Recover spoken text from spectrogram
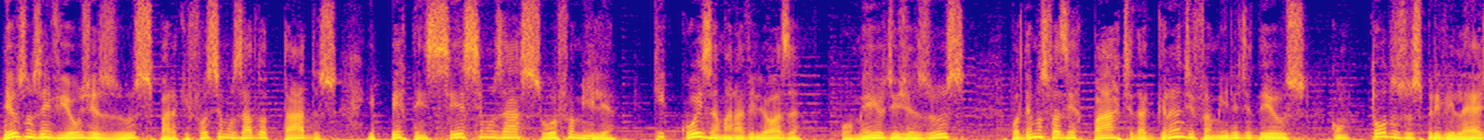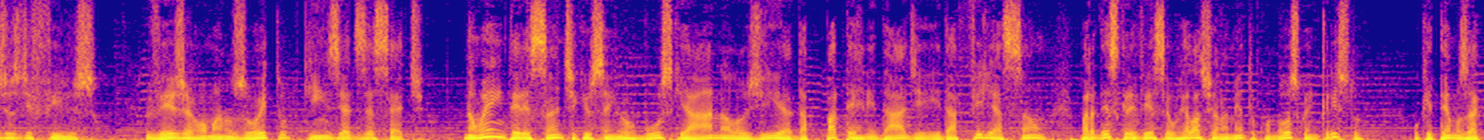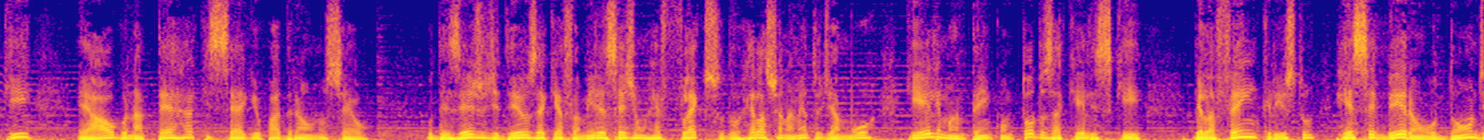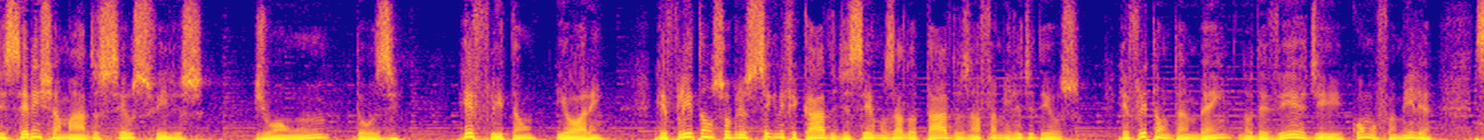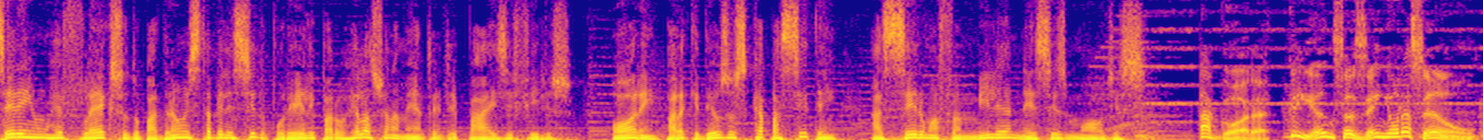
Deus nos enviou Jesus para que fôssemos adotados e pertencêssemos à sua família. Que coisa maravilhosa! Por meio de Jesus, podemos fazer parte da grande família de Deus, com todos os privilégios de filhos. Veja Romanos 8, 15 a 17. Não é interessante que o Senhor busque a analogia da paternidade e da filiação para descrever seu relacionamento conosco em Cristo? O que temos aqui é algo na terra que segue o padrão no céu. O desejo de Deus é que a família seja um reflexo do relacionamento de amor que ele mantém com todos aqueles que, pela fé em Cristo, receberam o dom de serem chamados seus filhos. João 1, 12. Reflitam e orem. Reflitam sobre o significado de sermos adotados na família de Deus. Reflitam também no dever de, como família, serem um reflexo do padrão estabelecido por Ele para o relacionamento entre pais e filhos. Orem para que Deus os capacitem a ser uma família nesses moldes. Agora, crianças em oração.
